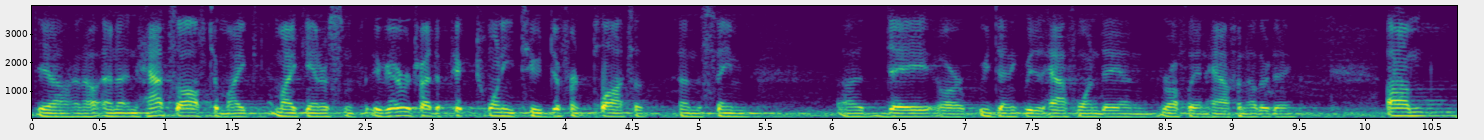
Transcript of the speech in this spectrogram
yeah, and, and, and, hats off to Mike, Mike Anderson. If you ever tried to pick 22 different plots on the same uh, day, or we I think we did half one day and roughly in half another day. Um,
